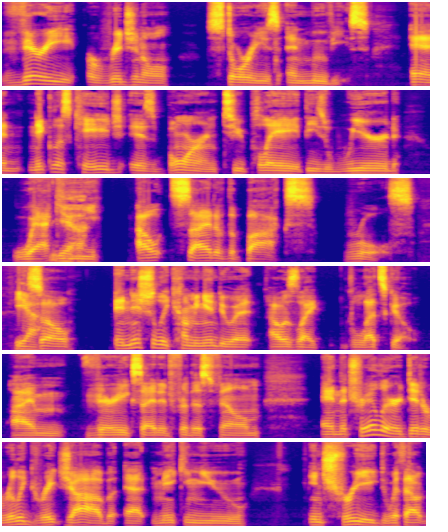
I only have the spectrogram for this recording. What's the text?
very original stories and movies and Nicolas Cage is born to play these weird, wacky, Yeah. outside of the box roles. Yeah. So initially coming into it, I was like, let's go. I'm very excited for this film. And the trailer did a really great job at making you intrigued without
